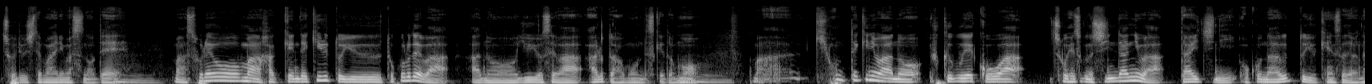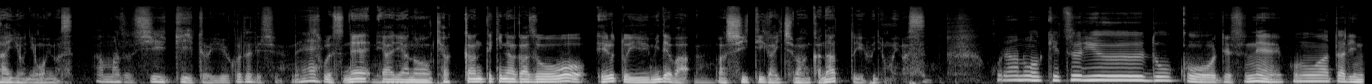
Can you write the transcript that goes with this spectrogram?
潮流してまいりますので、うん、まあ、それをまあ発見できるというところではあの有用性はあるとは思うんですけども、うん、まあ、基本的にはあの腹部エコーは腸閉塞の診断には第一に行うという検査ではないように思います。まず CT ということですよね。そうですね。やはりあの客観的な画像を得るという意味では、まあ CT が一番かなというふうに思います。これあの血流動向ですねこの辺り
